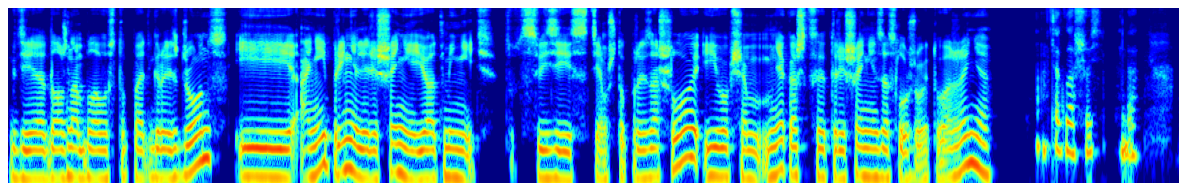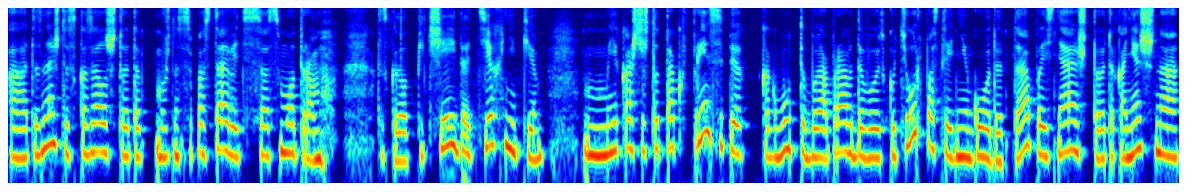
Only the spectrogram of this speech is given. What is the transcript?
где должна была выступать Грейс Джонс, и они приняли решение ее отменить в связи с тем, что произошло, и, в общем, мне кажется, это решение заслуживает уважения. Соглашусь, да. А ты знаешь, ты сказал, что это можно сопоставить с осмотром, ты сказал, печей, да, техники. Мне кажется, что так, в принципе, как будто бы оправдывают кутюр последние годы, да, поясняя, что это, конечно,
